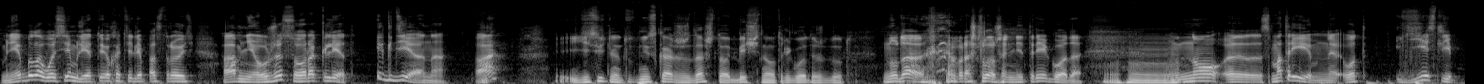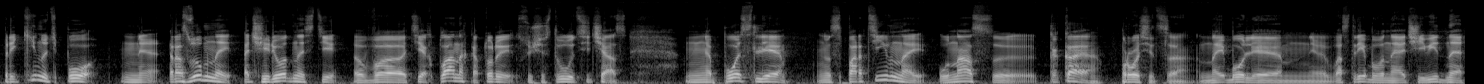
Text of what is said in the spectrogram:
Мне было 8 лет, ее хотели построить, а мне уже 40 лет. И где она? А? И действительно, тут не скажешь, да, что обещанного три года ждут. Ну да, прошло же не три года. Угу. Но э, смотри, вот если прикинуть по разумной очередности в тех планах, которые существуют сейчас. После спортивной у нас э, какая просится наиболее востребованная, очевидная,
